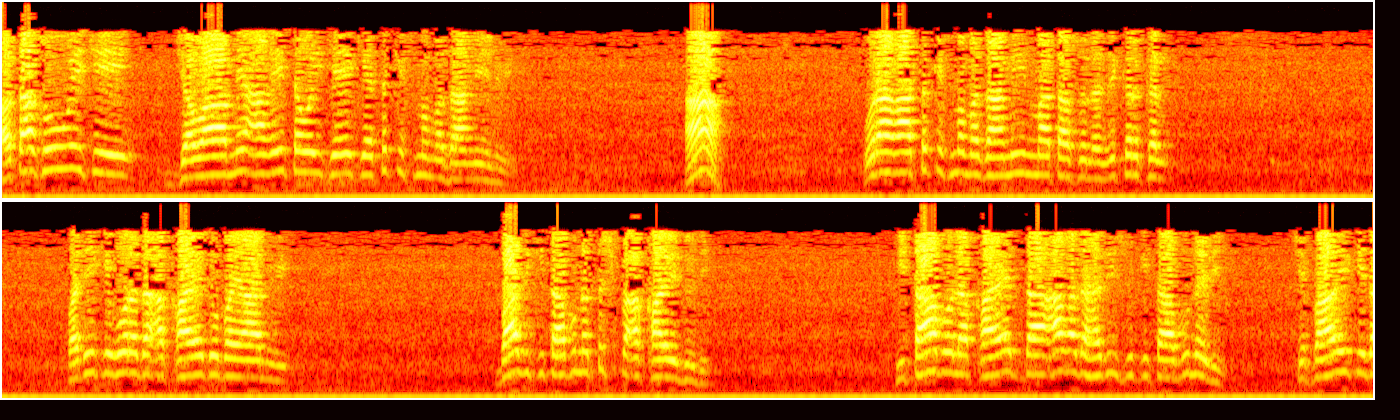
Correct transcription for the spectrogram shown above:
او تاسو وی چې جوامع هغه ته وی چې کته قسمه مزامین وی ها وراغاته قسمه مزامین ما تاسو له ذکر کړ پدې کې ګوره د عقاید بیان وی بعض کتابونه تش په عقاید دي کتاب العقائد دا هغه د حدیثو کتابونه دي چې پای کې د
